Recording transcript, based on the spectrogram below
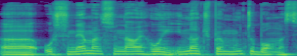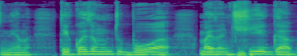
uh, o cinema nacional é ruim. E não, tipo, é muito bom no cinema. Tem coisa muito boa, mais antiga,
